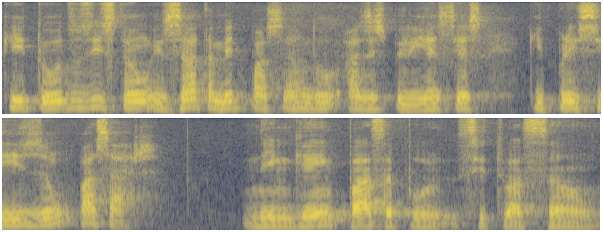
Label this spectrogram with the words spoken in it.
que todos estão exatamente passando as experiências que precisam passar. Ninguém passa por situação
